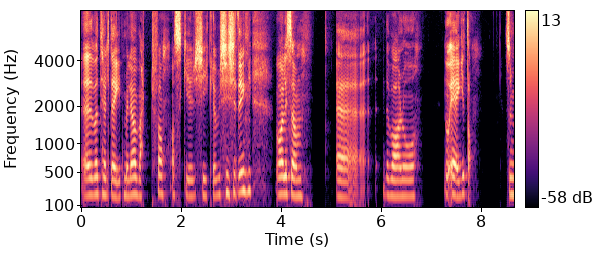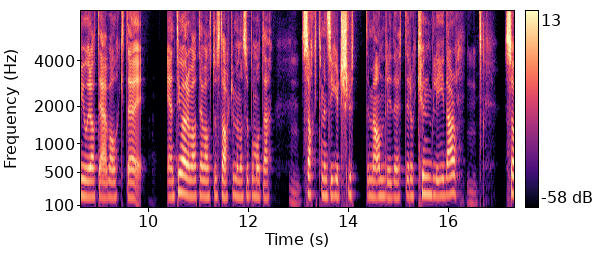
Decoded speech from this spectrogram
eh, Det var et helt eget miljø, i hvert fall. Asker skiklubb skiskyting var liksom eh, Det var noe, noe eget, da. som gjorde at jeg valgte En ting var at jeg valgte å starte, men også på en måte Mm. sakte, men sikkert slutte med andre idretter og kun bli der, da. Mm. Så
